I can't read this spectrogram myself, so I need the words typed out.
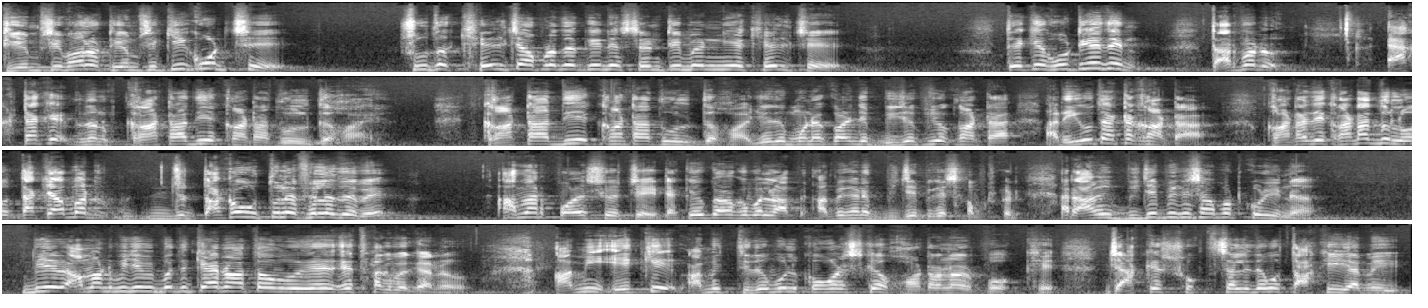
টিএমসি ভালো? টিএমসি কি করছে? শুধু খেলছে আপনাদেরকে নিয়ে সেন্টিমেন্ট নিয়ে খেলছে। তো একে হটিয়ে দিন। তারপর একটাকে কাঁটা দিয়ে কাঁটা তুলতে হয়। কাঁটা দিয়ে কাঁটা তুলতে হয়। যদি মনে করেন যে বিজেপিও কাঁটা, আর এও তো একটা কাঁটা কাঁটা দিয়ে কাঁটা তুলো, তাকে আবার তাকেও তুলে ফেলে দেবে। আমার পলিসি হচ্ছে এটা। কেউ কাউকে বলে আপ- আপনি এখানে বিজেপিকে সাপোর্ট করেন আর আমি বিজেপিকে সাপোর্ট করি না। বিজেপি আমার বিজেপির প্রতি কেন এত এ থাকবে কেন? আমি একে, আমি তৃণমূল কংগ্রেসকে হটানোর পক্ষে, যাকে শক্তিশালী দেবো তাকেই আমি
